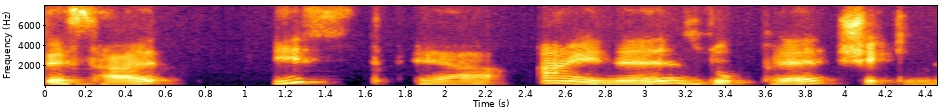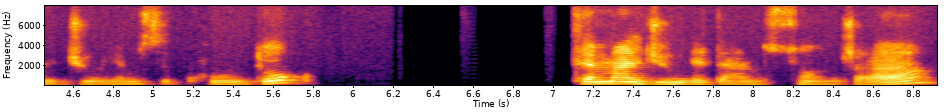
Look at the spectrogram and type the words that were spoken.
deshalb isst er eine Suppe şeklinde cümlemizi kurduk. Temel cümleden sonra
